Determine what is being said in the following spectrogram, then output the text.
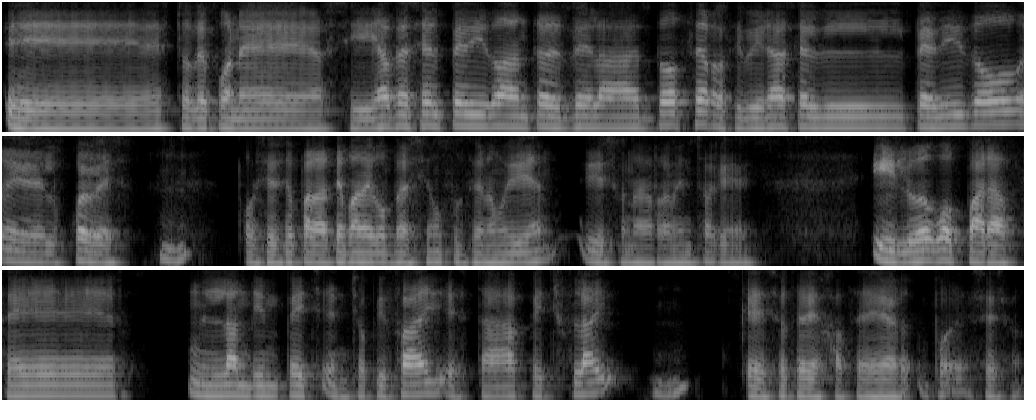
eh, esto de poner, si haces el pedido antes de las 12, recibirás el pedido el jueves. Pues eso para el tema de conversión funciona muy bien y es una herramienta que... Y luego para hacer landing page en Shopify está Pagefly, que eso te deja hacer, pues eso,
